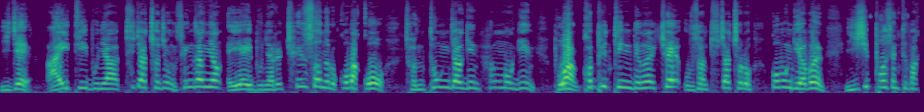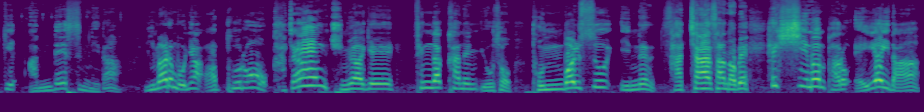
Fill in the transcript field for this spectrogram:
이제 IT 분야 투자처 중 생성형 AI 분야를 최우선으로 꼽았고 전통적인 항목인 보안, 컴퓨팅 등을 최우선 투자처로 꼽은 기업은 20%밖에 안 됐습니다. 이 말은 뭐냐? 앞으로 가장 중요하게 생각하는 요소, 돈 벌 수 있는 4차 산업의 핵심은 바로 AI다.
